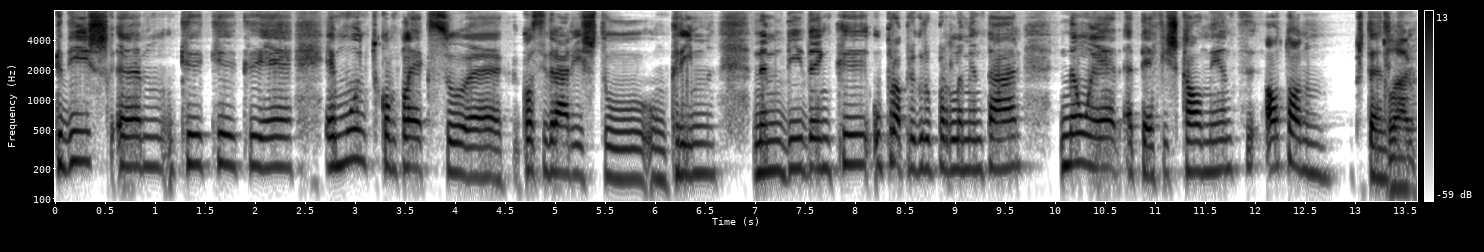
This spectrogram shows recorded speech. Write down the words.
que diz um, que, que, que, é, é muito complexo uh, considerar isto um crime, na medida em que o próprio grupo parlamentar não é até fiscalmente autónomo. Portanto, claro,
